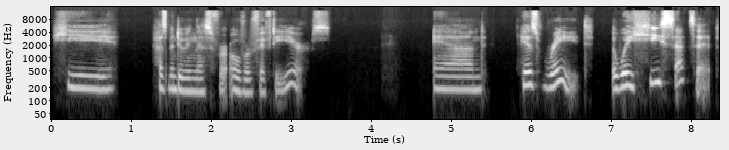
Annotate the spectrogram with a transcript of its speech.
He has been doing this for over 50 years. And his rate, the way he sets it,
